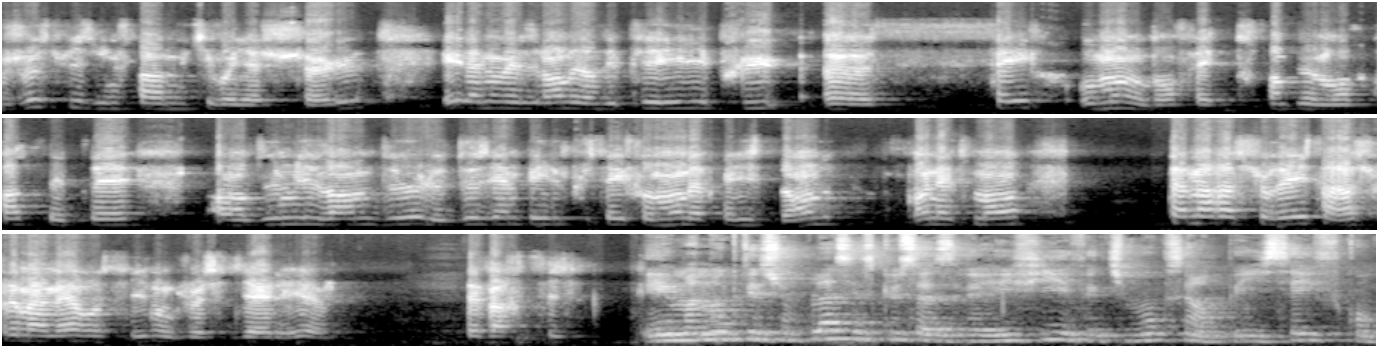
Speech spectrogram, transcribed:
je suis une femme qui voyage seule et la Nouvelle-Zélande est un des pays les plus safe au monde en fait, tout simplement. Je crois que c'était en 2022 le deuxième pays le plus safe au monde après l'Islande. Honnêtement, ça m'a rassurée, ça a rassuré ma mère aussi, donc je me suis dit, allez, euh, c'est parti. Et maintenant que tu es sur place, est-ce que ça se vérifie effectivement que c'est un pays safe quand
